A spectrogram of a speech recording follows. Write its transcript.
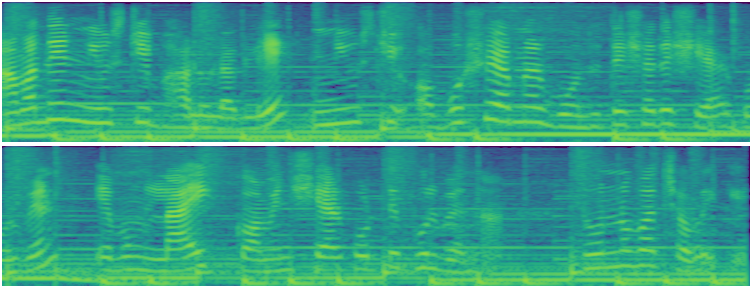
আমাদের নিউজটি ভালো লাগলে নিউজটি অবশ্যই আপনার বন্ধুদের সাথে শেয়ার করবেন এবং লাইক কমেন্ট শেয়ার করতে ভুলবেন না। ধন্যবাদ সবাইকে।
